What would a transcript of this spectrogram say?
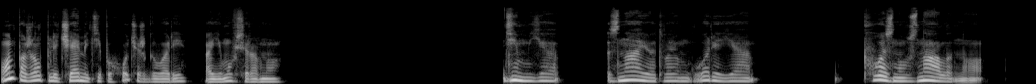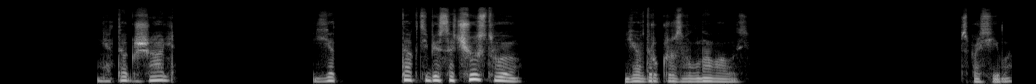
Он пожал плечами, типа «хочешь, говори», а ему все равно. «Дим, я знаю о твоем горе, я поздно узнала, но мне так жаль. Я так тебе сочувствую». Я вдруг разволновалась. «Спасибо»,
